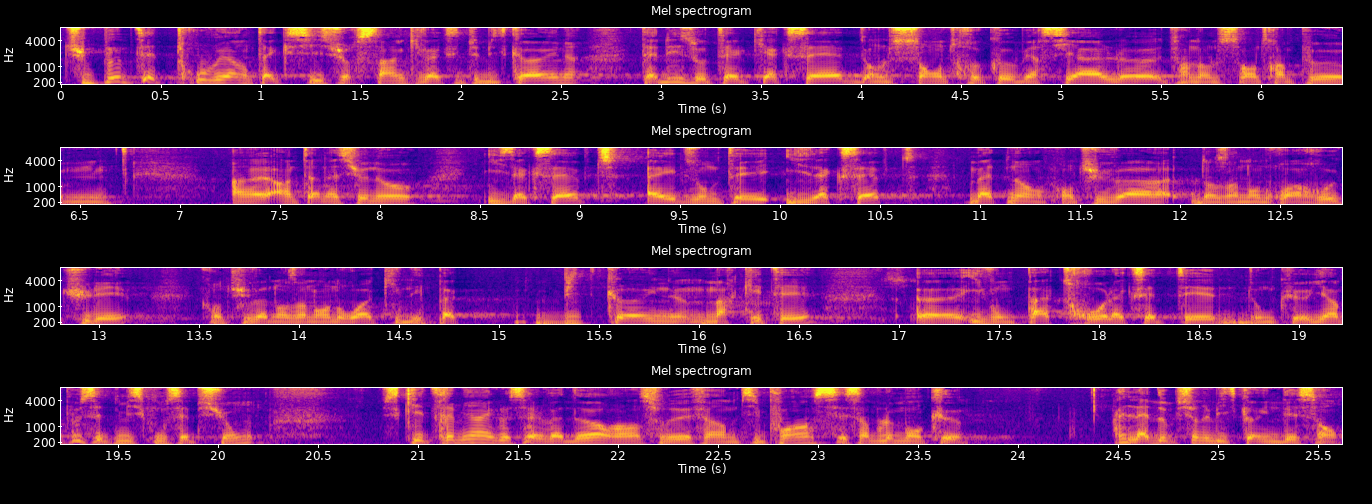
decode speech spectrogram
tu peux peut-être trouver un taxi sur 5 qui va accepter Bitcoin, tu as des hôtels qui acceptent, dans le centre commercial, euh, enfin dans le centre un peu hum, internationaux, ils acceptent, à Horizonte, ils acceptent. Maintenant, quand tu vas dans un endroit reculé, quand tu vas dans un endroit qui n'est pas Bitcoin marketé, euh, ils vont pas trop l'accepter. Donc il y a un peu cette misconception. Ce qui est très bien avec le Salvador, hein, si on devait faire un petit point, c'est simplement que l'adoption de Bitcoin descend.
